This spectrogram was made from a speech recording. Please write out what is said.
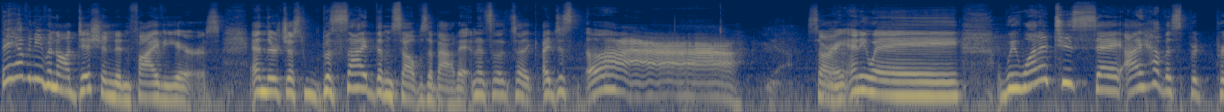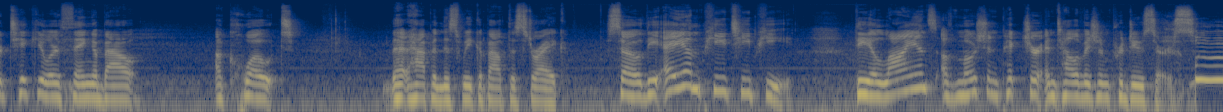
they haven't even auditioned in five years and they're just beside themselves about it and it's, it's like i just ah Yeah. Sorry. Anyway, we wanted to say I have a sp- particular thing about a quote that happened this week about the strike. So, the AMPTP, the Alliance of Motion Picture and Television Producers. Boo.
